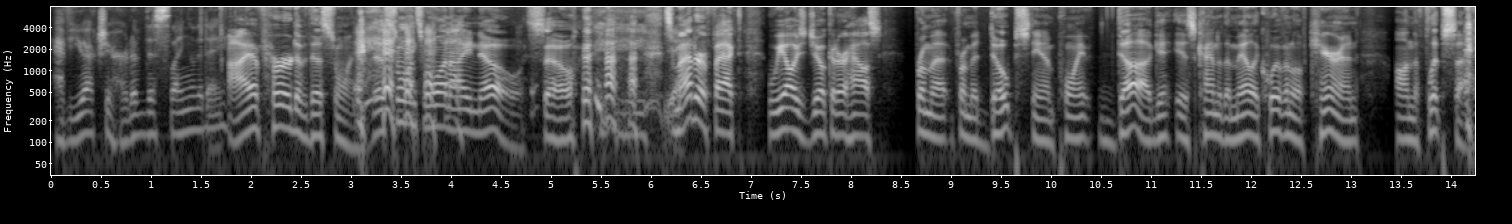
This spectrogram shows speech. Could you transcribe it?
have you actually heard of this slang of the day? I have heard of this one. This one's one I know. So, as a matter of fact, we always joke at our house from a from a dope standpoint. Doug is kind of the male equivalent of Karen on the flip side,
